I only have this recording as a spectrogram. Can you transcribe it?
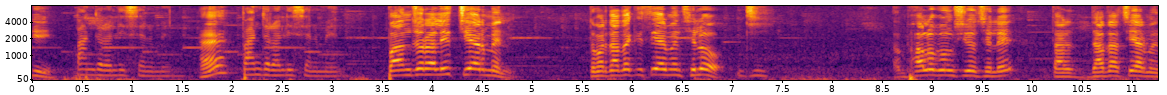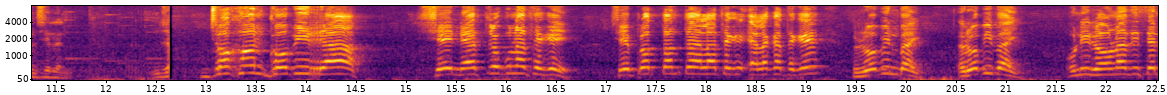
কি? পাঞ্জর আলী চেয়ারম্যান। হ্যাঁ? পাঞ্জর আলী চেয়ারম্যান। পাঞ্জর আলী চেয়ারম্যান। তোমার দাদা কি চেয়ারম্যান ছিল? জি। ভালো বংশীয় ছেলে তার দাদা চেয়ারম্যান ছিলেন। যখন গভীর রাত সেই নেত্রকোনা থেকে সেই প্রত্যন্ত এলাকা থেকে এলাকা থেকে রবিন ভাই রবি ভাই উনি রওনা দিয়েছেন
